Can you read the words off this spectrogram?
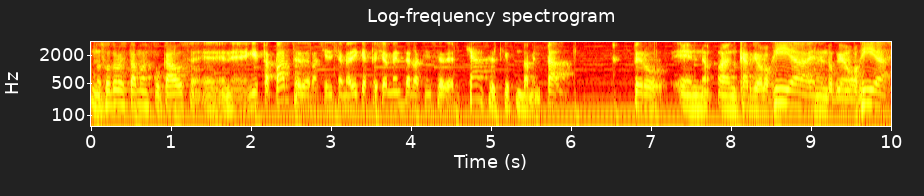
nosotros estamos enfocados en, en, esta parte de la ciencia médica, especialmente en la ciencia del cáncer, que es fundamental. Pero en, en cardiología, en endocrinología,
